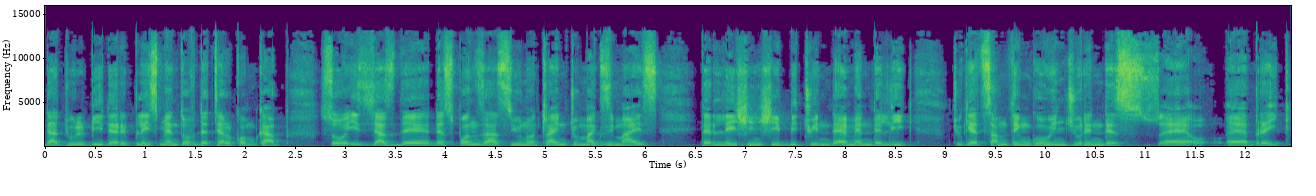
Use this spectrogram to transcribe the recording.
that will be the replacement of the Telkom Cup. So it's just the the sponsors, you know, trying to maximize the relationship between them and the league to get something going during this uh, uh, break.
